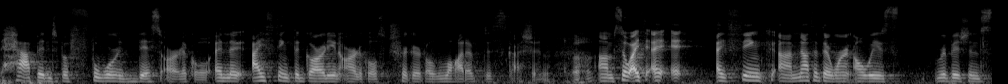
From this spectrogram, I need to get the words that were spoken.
happened before this article, and the, I think the Guardian articles triggered a lot of discussion. Um, so I, th- I, I I think, um, not that there weren't always revisions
